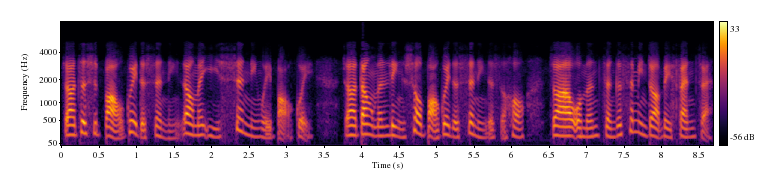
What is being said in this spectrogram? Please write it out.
主要这是宝贵的圣灵，让我们以圣灵为宝贵。主要当我们领受宝贵的圣灵的时候，主要我们整个生命都要被翻转。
